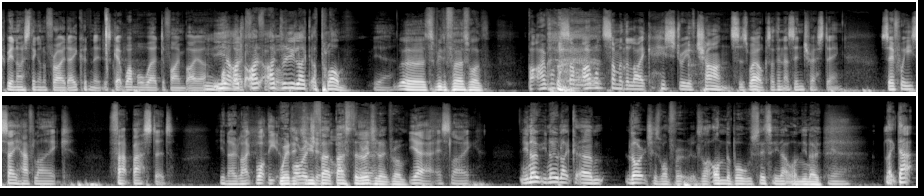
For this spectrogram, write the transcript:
Could be a nice thing on a Friday, couldn't it? Just get one more word defined by her. Yeah, I'd, I'd, I'd really like a plum Yeah, uh, to be the first one. but I want some. I want some of the like history of chance as well because I think that's interesting. So if we say have like fat bastard, you know, like what the Where did you fat bastard the- originate from? Yeah, it's like You know, you know, like um, Norwich's one for. It's like on the ball city. That one, you know, yeah. like that.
